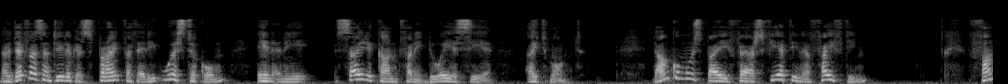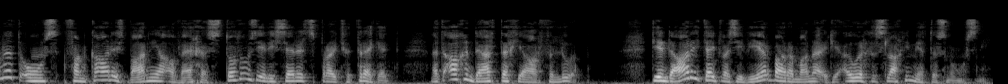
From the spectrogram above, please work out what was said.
Nou dit was natuurlik 'n spruit wat uit die ooste kom en in die suidekant van die Dooie See uitmond. Dan kom ons by vers 14 en 15 Vandat ons van Kades Barnea af weg is tot ons deur die Seretspruit getrek het, het 38 jaar verloop. Teen daardie tyd was die weerbare manne uit die ouer geslag nie meer tussen ons nie,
